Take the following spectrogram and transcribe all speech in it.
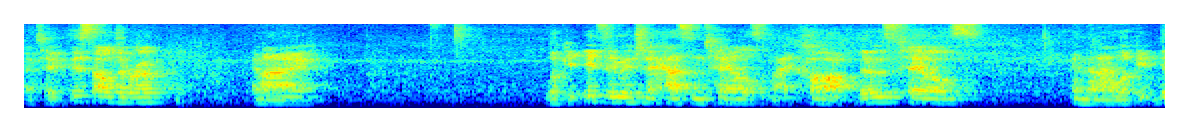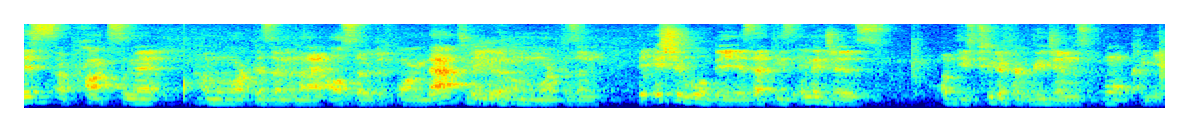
I take this algebra and I look at its image and it has some tails and I cut off those tails and then I look at this approximate homomorphism and then I also deform that to make it a mm. homomorphism. The issue will be is that these images of these two different regions won't commute.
